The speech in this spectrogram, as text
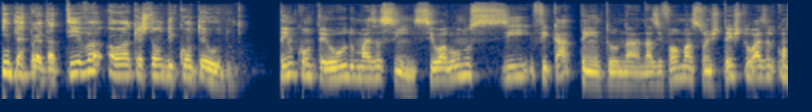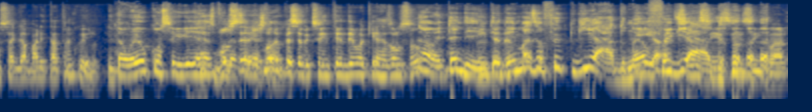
interpretativa ou é uma questão de conteúdo? Tem um conteúdo, mas assim, se o aluno se ficar atento na, nas informações textuais, ele consegue gabaritar tranquilo. Então eu conseguiria responder você, essa questão. Eu percebi que você entendeu aqui a resolução? Não, entendi, Entendeu? entendi, mas eu fui guiado, né? Guiado. Eu fui guiado. Sim, sim, sim, sim, claro.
